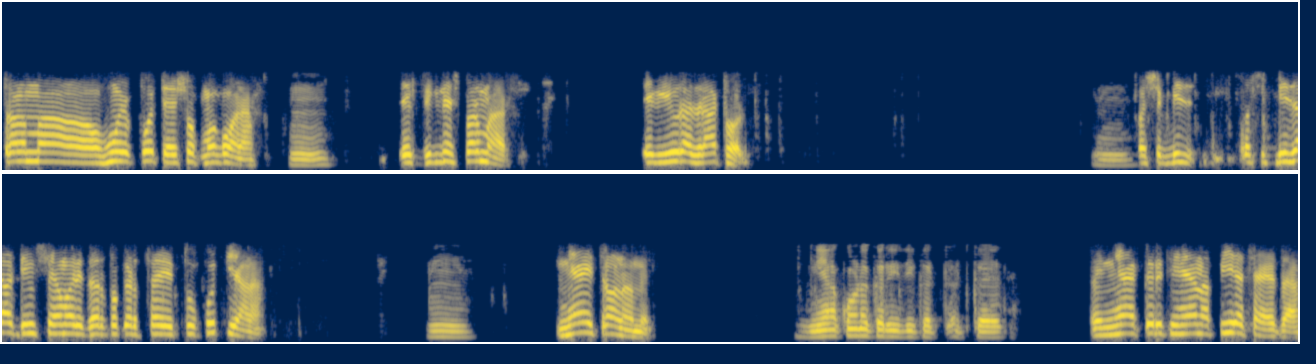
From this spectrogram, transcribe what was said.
ત્રણમાં હું એક પોતે અશોક મકવાણા. હમ. એક જિગ્નેશ પરમાર. એક યુવરાજ રાઠોડ. પછી પછી બીજા દિવસે અમારી ધરપકડ થઈ તું કુતિયાણા. ન્યાય ત્રણ અમે. ન્યા કોણે કરી હતી અટકાયત? ન્યાય કરી હતી ત્યાંના પીએસઆઈ હતા.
